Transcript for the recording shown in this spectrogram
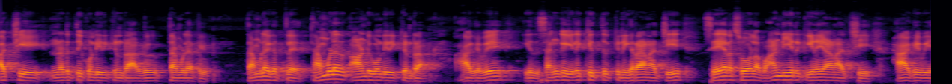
ஆட்சியை நடத்தி கொண்டிருக்கின்றார்கள் தமிழர்கள். தமிழகத்தில் தமிழர் ஆண்டு கொண்டிருக்கின்றார். ஆகவே இது சங்க இலக்கியத்திற்கு நிகரான ஆட்சி சேர சோழ பாண்டியருக்கு இணையான ஆட்சி. ஆகவே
